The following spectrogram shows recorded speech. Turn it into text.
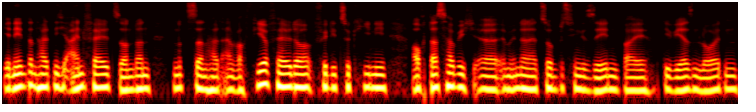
ihr nehmt dann halt nicht ein Feld, sondern nutzt dann halt einfach vier Felder für die Zucchini. Auch das habe ich äh, im Internet so ein bisschen gesehen bei diversen Leuten.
